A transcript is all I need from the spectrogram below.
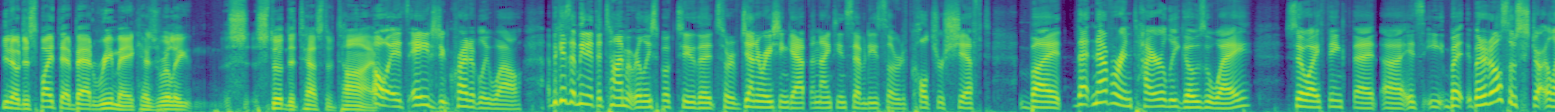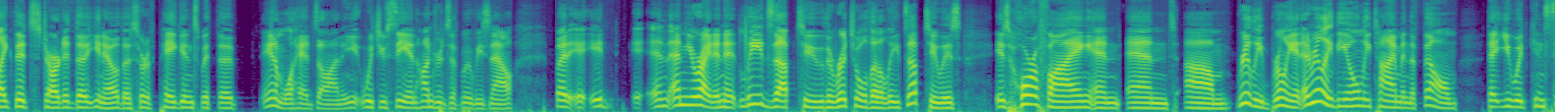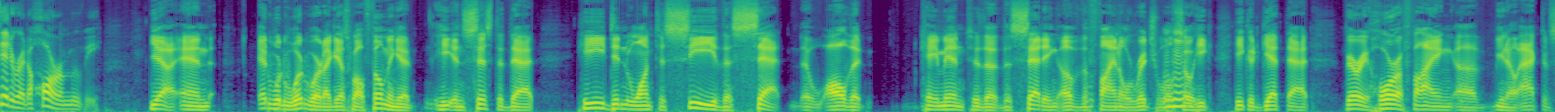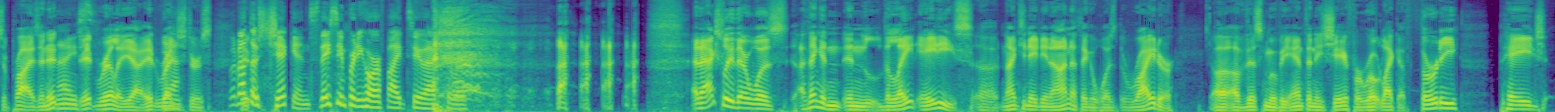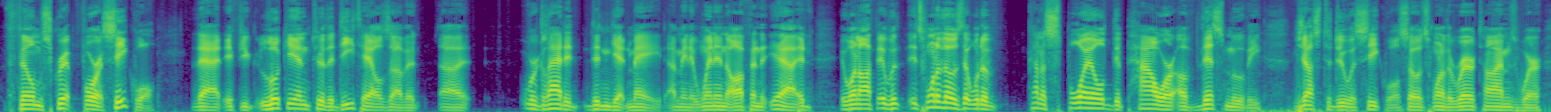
you know, despite that bad remake, has really stood the test of time. Oh, it's aged incredibly well. Because I mean, at the time, it really spoke to the sort of generation gap, the 1970s sort of culture shift, but that never entirely goes away. So I think that uh, it's, e- but but it also start like that started the you know the sort of pagans with the animal heads on, which you see in hundreds of movies now. But it, it and and you're right, and it leads up to the ritual that it leads up to is is horrifying and and um, really brilliant, and really the only time in the film that you would consider it a horror movie. Yeah, and Edward Woodward, I guess, while filming it, he insisted that he didn't want to see the set, all that came into the, the setting of the final ritual, Mm-hmm. so he he could get that very horrifying, uh, you know, act of surprise, and it Nice. it really, yeah, it Yeah. registers. What about It- those chickens? They seem pretty horrified too, actually. And actually, there was, I think, in, in the late 80s, uh, 1989, I think it was, the writer uh, of this movie, Anthony Shaffer, wrote like a 30 page film script for a sequel that, if you look into the details of it, uh, we're glad it didn't get made. I mean, it went in off, and yeah, it, it went off. It was, it's one of those that would have kind of spoiled the power of this movie just to do a sequel. So it's one of the rare times where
